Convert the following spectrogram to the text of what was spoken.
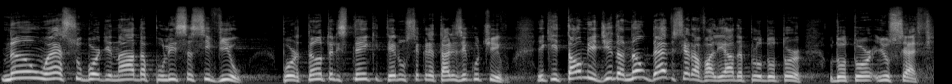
não é subordinada à Polícia Civil. Portanto, eles têm que ter um secretário executivo. E que tal medida não deve ser avaliada pelo doutor, o doutor Youssef.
